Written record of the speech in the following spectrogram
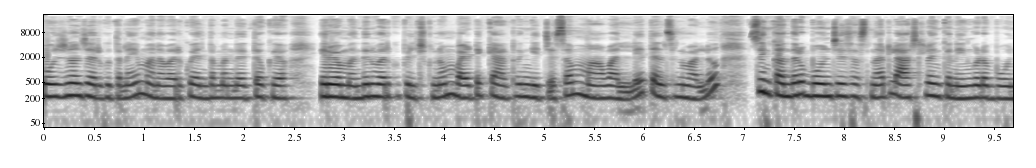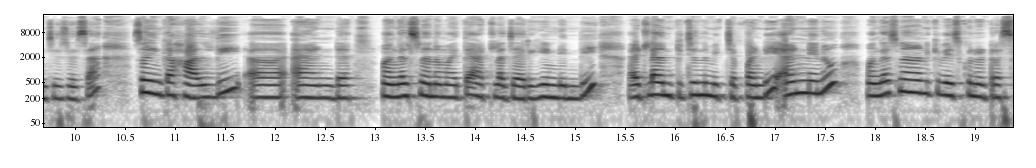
భోజనాలు జరుగుతున్నాయి. మన వరకు ఎంతమంది అయితే ఒక ఇరవై మందిని వరకు పిలుచుకున్నాం. బయటకి క్యాటరింగ్ ఇచ్చేసాం. మా వాళ్ళే తెలిసిన వాళ్ళు. సో ఇంక అందరూ భోజనం చేసేస్తున్నారు. లాస్ట్లో ఇంకా నేను కూడా భోజనం చేసేసా. సో ఇంకా హల్దీ అండ్ మంగళ స్నానం అయితే అట్లా జరిగిండింది. ఎట్లా అనిపించింది మీకు చెప్పండి. అండ్ నేను మంగళ స్నానానికి వేసుకున్న డ్రెస్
